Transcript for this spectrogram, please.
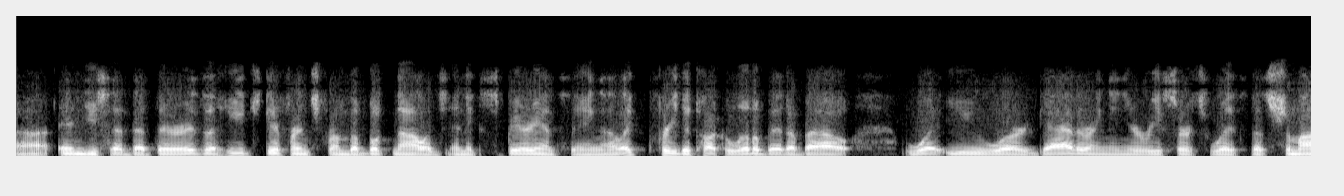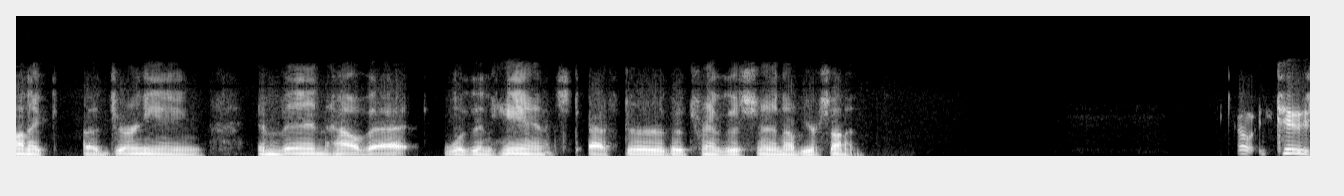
uh, and you said that there is a huge difference from the book knowledge and experiencing. I'd like for you to talk a little bit about what you were gathering in your research with the shamanic uh, journeying, and then how that was enhanced after the transition of your son. Oh, to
